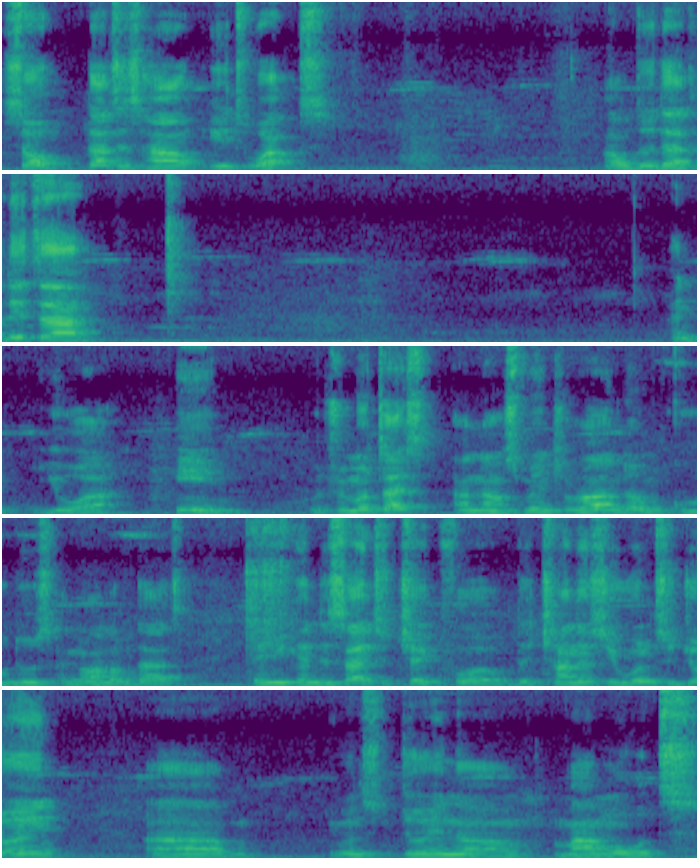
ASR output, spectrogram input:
so that is how it works I'll do that later and you are in with remote task announcement random kudos and all of that then you can decide to check for the channels you want to join. Um, you want to join um, Mammoth.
